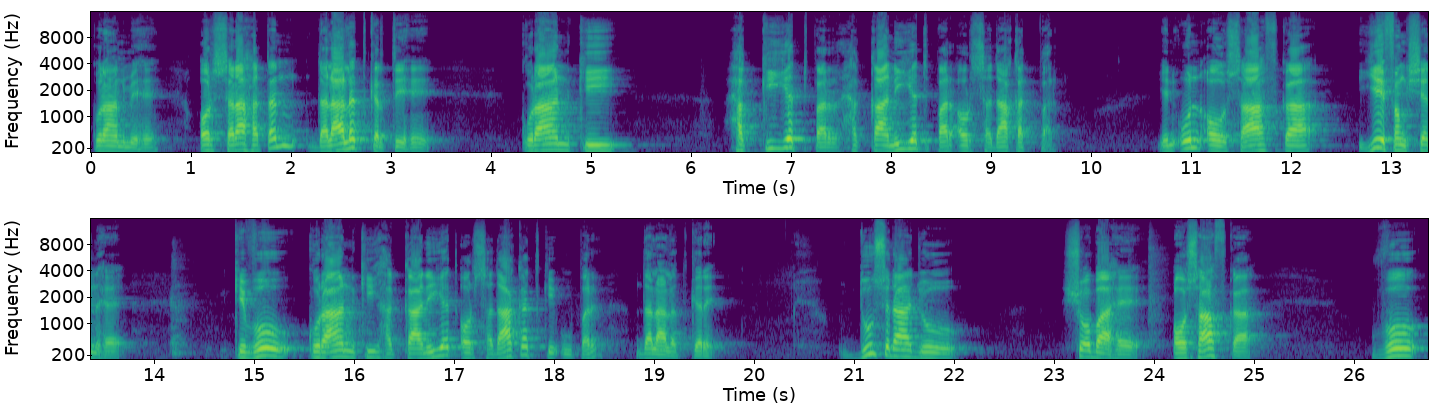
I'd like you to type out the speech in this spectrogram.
قرآن میں ہے اور سراہتاً دلالت کرتے ہیں قرآن کی حقیت پر، حقانیت پر اور صداقت پر۔ یعنی ان اوصاف کا یہ فنکشن ہے کہ وہ قرآن کی حقانیت اور صداقت کے اوپر دلالت کرے دوسرا جو شعبہ ہے، اوصاف کا، وہ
